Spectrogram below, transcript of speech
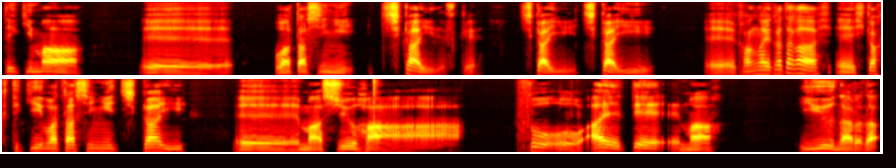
的、まあ、えー、私に近いですけ近い、近い、えー、考え方が、えー、比較的私に近い、えー、まあ、宗派と、あえて、まあ、言うならだ、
